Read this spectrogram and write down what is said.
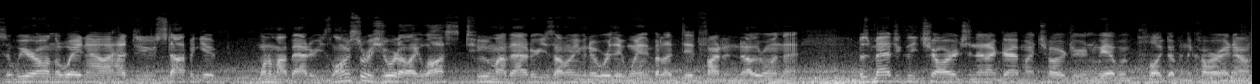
So we are on the way now. I had to stop and get one of my batteries. Long story short, I like lost two of my batteries. I don't even know where they went, but I did find another one that was magically charged and then I grabbed my charger and we have one plugged up in the car right now.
